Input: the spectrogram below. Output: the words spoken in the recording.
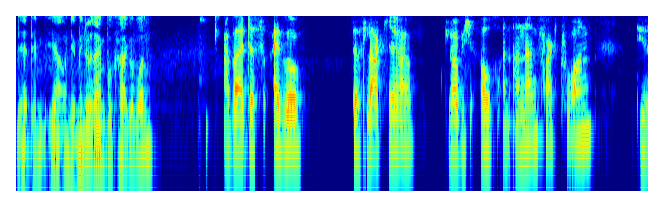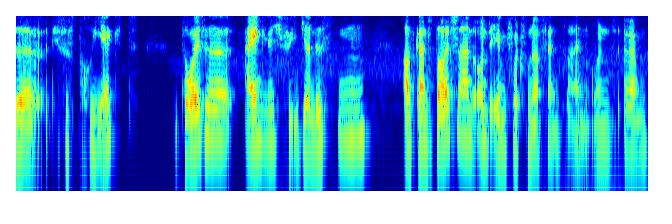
ja, dem, ja, und den Mittelrhein-Pokal gewonnen? Aber das, also, das lag ja, glaube ich, auch an anderen Faktoren. Diese, dieses Projekt sollte eigentlich für Idealisten aus ganz Deutschland und eben Fortuna-Fans sein. Und ähm,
